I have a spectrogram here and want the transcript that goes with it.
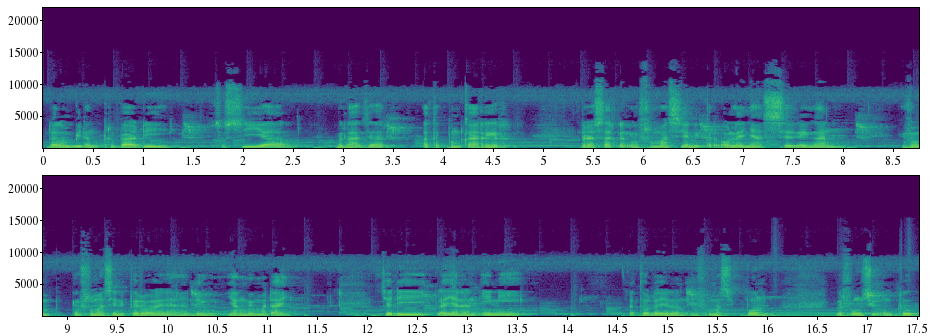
dalam bidang pribadi, sosial, belajar, ataupun karir berdasarkan informasi yang diperolehnya dengan informasi yang diperolehnya yang memadai. Jadi layanan ini atau layanan informasi pun berfungsi untuk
